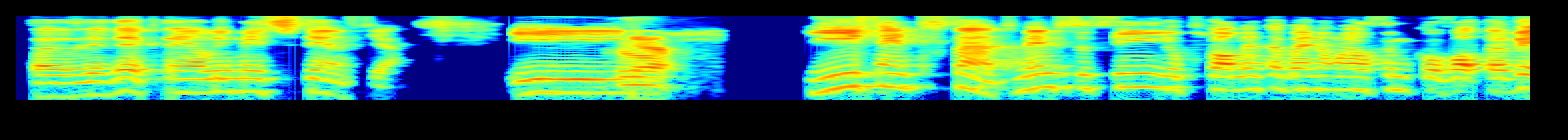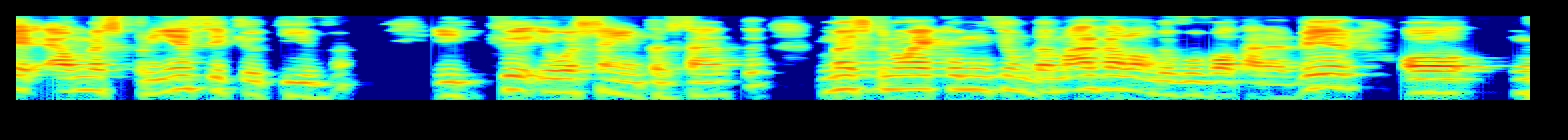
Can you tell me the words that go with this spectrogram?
estás a dizer? Que tem ali uma existência. E, yeah. E isso é interessante, mesmo se sim, eu pessoalmente também não é um filme que eu volto a ver, é uma experiência que eu tive e que eu achei interessante, mas que não é como um filme da Marvel onde eu vou voltar a ver, ou, um,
